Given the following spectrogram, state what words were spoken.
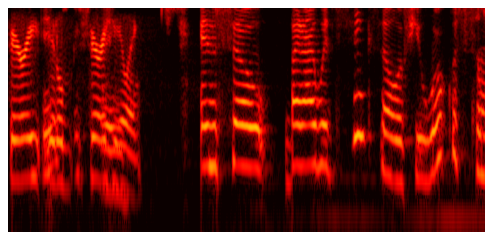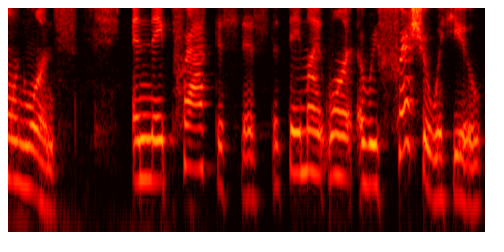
Very, it'll very healing. And so, but I would think though, if you work with someone once and they practice this, that they might want a refresher with you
